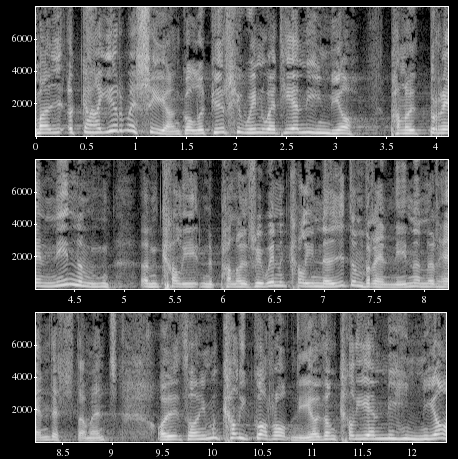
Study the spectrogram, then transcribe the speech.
Mae y gair Mesia yn golygu rhywun wedi enunio pan oedd brenin yn, yn cael ei, pan oedd rhywun yn cael ei wneud yn frenin yn yr Hen Testament, oedd o'n ddim yn cael ei gorodni, oedd o'n cael ei eneinio,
